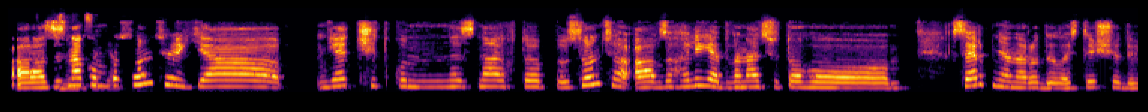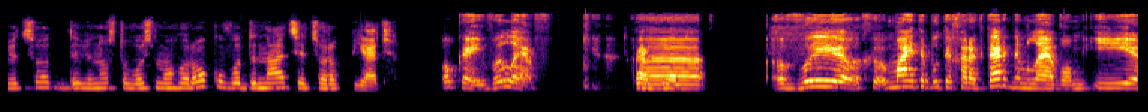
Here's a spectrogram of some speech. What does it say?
А за Ну, знаком по сонцю я, я чітко не знаю, хто я по сонцю, а взагалі я 12 серпня народилась 1998 року в 11.45. Окей, ви лев. Е, Ви маєте бути характерним левом, і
